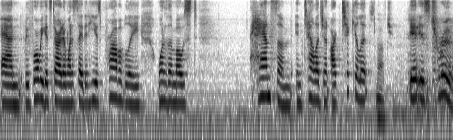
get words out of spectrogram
And before we get started, I want to say that he is probably one of the most handsome, intelligent, articulate. It's Not true. It is true.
